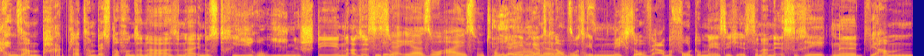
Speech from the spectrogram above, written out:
einsamen Parkplatz, am besten noch von so einer, so einer Industrieruine stehen. Also es ist so... eher so Eis und tolle Ja, Berge eben ganz genau, wo es eben nicht so werbefotomäßig ist, sondern es regnet. Wir haben,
